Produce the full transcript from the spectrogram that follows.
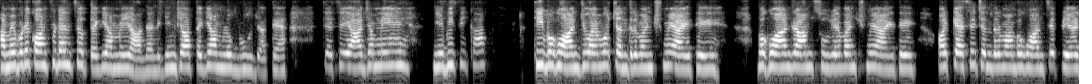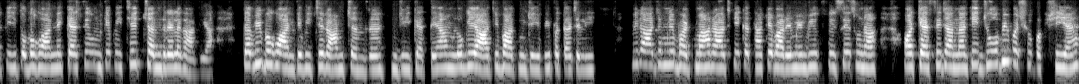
हमें बड़े कॉन्फिडेंस से होता है कि हमें याद है, लेकिन क्या होता है कि हम लोग भूल जाते हैं। जैसे आज हमने ये भी सीखा कि भगवान जो है वो चंद्रवंश में आए थे भगवान राम सूर्य वंश में आए थे और कैसे चंद्रमा भगवान से प्रेयर की तो भगवान ने कैसे उनके पीछे चंद्र लगा दिया। तभी भगवान के पीछे रामचंद्र जी कहते हैं, हम लोग, ये आज ही बात मुझे ये भी पता चली। फिर आज हमने भट्ट महाराज की कथा के बारे में भी फिर से सुना और कैसे जाना कि जो भी पशु पक्षी है,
